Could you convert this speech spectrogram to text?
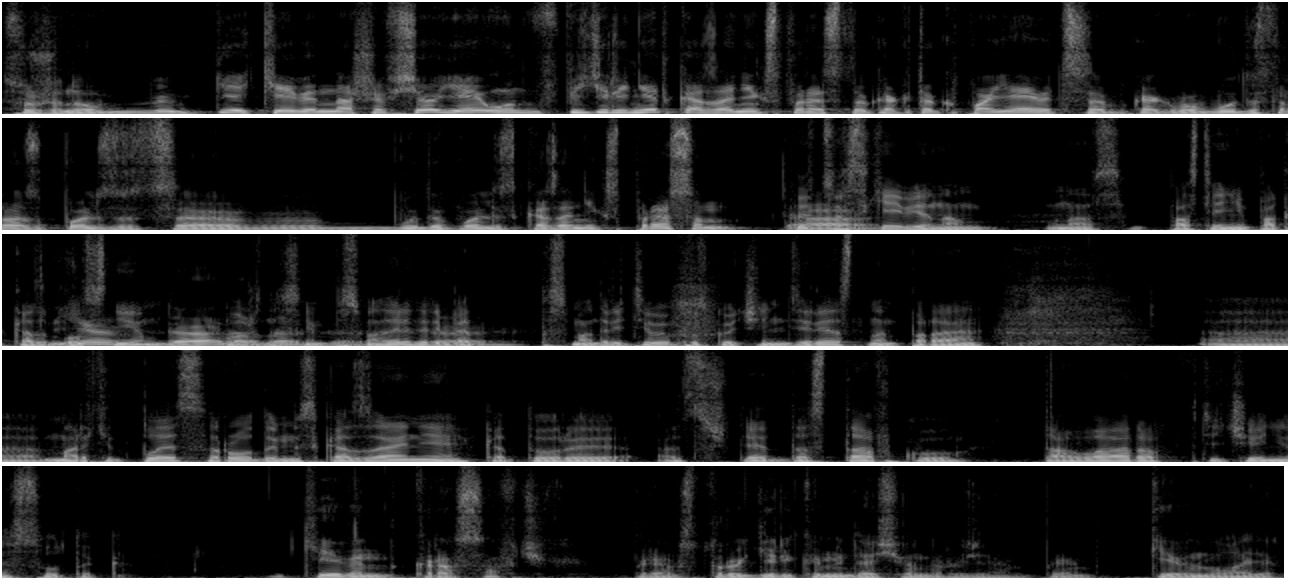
Слушай, ну, Кевин наше все. Я, он, в Питере нет Казань Экспресс, но как только появится, как бы буду сразу пользоваться, буду пользоваться Казань Экспрессом. Кстати, а... с Кевином у нас последний подкаст был я, с ним. Да, Можно да, с ним да, посмотреть, да, ребят. Да. Посмотрите выпуск, очень интересно про маркетплейс родом из Казани, который осуществляет доставку товаров в течение суток. Кевин красавчик. Прям строгий рекомендацион, друзья. Прям Кевин молодец.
